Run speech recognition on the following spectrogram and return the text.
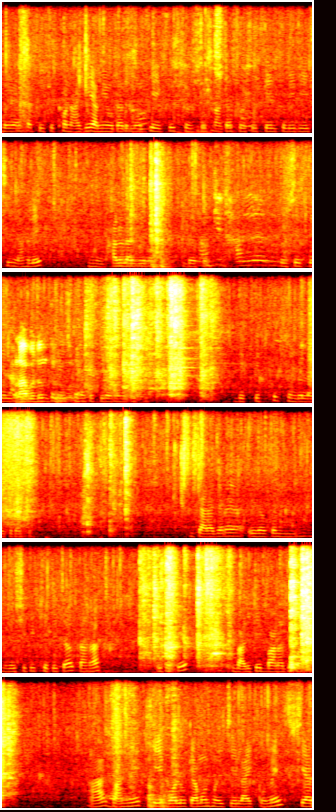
হয়ে আসার কিছুক্ষণ আগে আমি ওটার মধ্যে একটু সর্ষে কাঁচা সর্ষের তেল ছড়িয়ে দিয়েছি নাহলে ভালো লাগবে না। দেখো সর্ষের তেল পর্যন্ত দেখো কীরকম দেখতে খুব সুন্দর লাগছে দেখো। যারা যারা এরকম রেসিপি খেতে চাও, তারা এটাকে বাড়িতে বানাতে পারো। আর বানিয়ে খেয়ে বলো কেমন হয়েছে লাইক কমেন্ট শেয়ার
